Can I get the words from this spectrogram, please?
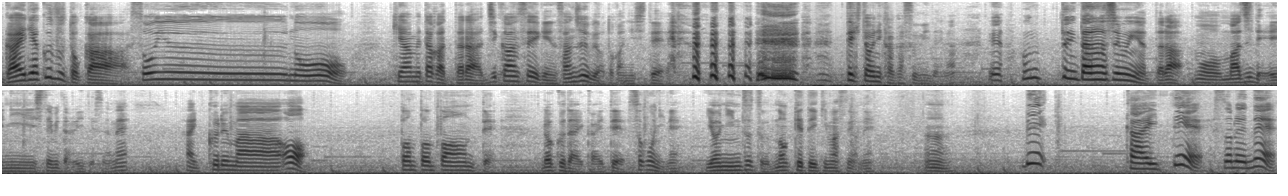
概略図とかそういうのを極めたかったら時間制限30秒とかにして 適当に書かすみたいな。で本当に楽しむんやったらもうマジで絵にしてみたらいいですよね。はい車をポンポンポンって6台書いてそこにね4人ずつ乗っけていきますよね。うん。で書いてそれで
